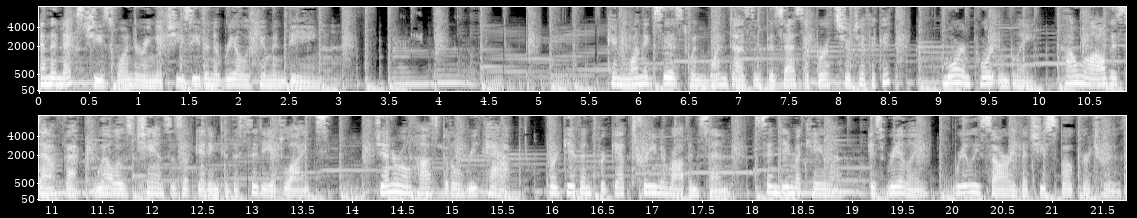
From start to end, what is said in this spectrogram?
and the next she's wondering if she's even a real human being. Can one exist when one doesn't possess a birth certificate? More importantly, how will all this affect Willow's chances of getting to the City of Lights? General Hospital recap Forgive and forget Trina Robinson, Sydney Mikayla, is really, really sorry that she spoke her truth.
